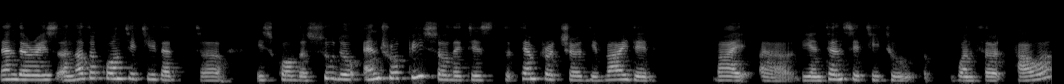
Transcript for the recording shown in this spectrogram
Then there is another quantity that is called the pseudo entropy, so that is the temperature divided by uh, the intensity to one third power.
